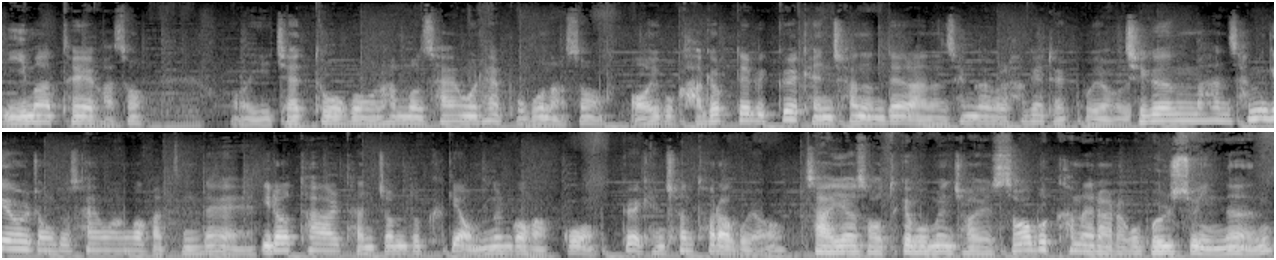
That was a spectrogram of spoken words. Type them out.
이마트에 가서 어, 이 Z50을 한번 사용을 해보고 나서 어, 이거 가격 대비 꽤 괜찮은데 라는 생각을 하게 됐고요. 지금 한 3개월 정도 사용한 것 같은데 이렇다 할 단점도 크게 없는 것 같고 꽤 괜찮더라고요. 자, 이어서 어떻게 보면 저의 서브 카메라라고 볼 수 있는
